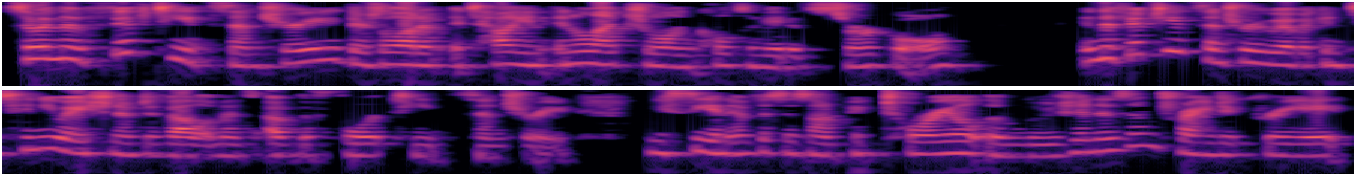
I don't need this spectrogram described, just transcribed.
So in the 15th century, there's a lot of Italian intellectual and cultivated circle. In the 15th century, we have a continuation of developments of the 14th century. We see an emphasis on pictorial illusionism, trying to create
